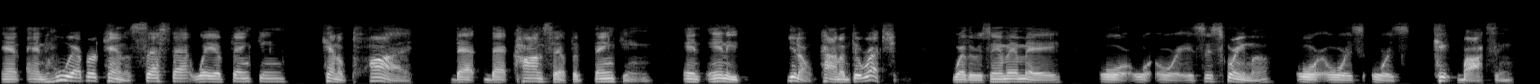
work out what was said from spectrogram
And and whoever can assess that way of thinking can apply that that concept of thinking in any, you know, kind of direction, whether it's MMA or or or it's eskrima or or it's or it's kickboxing.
